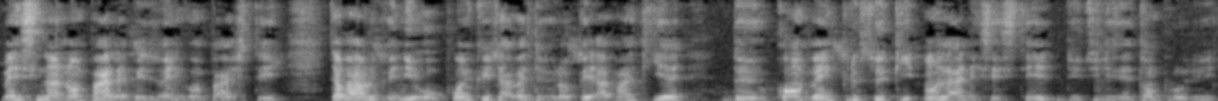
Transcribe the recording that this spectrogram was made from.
Mais s'ils n'en ont pas les besoins, ils ne vont pas acheter. Ça va revenir au point que j'avais développé avant qui est de convaincre ceux qui ont la nécessité d'utiliser ton produit.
